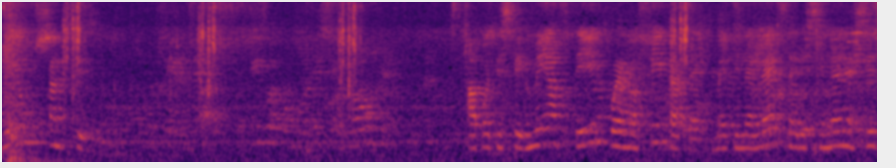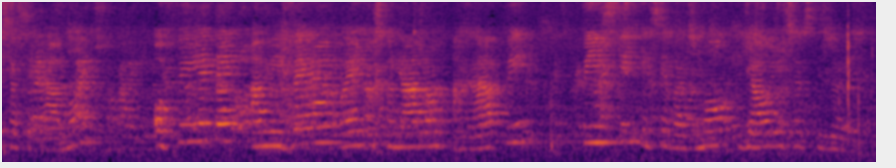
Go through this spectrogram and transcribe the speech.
βίου σαν χτίσμα. Από τη στιγμή αυτή που ενωθήκατε με την ελεύθερη συνένεσή σας σε γάμο, οφείλετε αμοιβαία ο ένας τον άλλον αγάπη, πίστη και σεβασμό για όλη σας τη ζωή.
